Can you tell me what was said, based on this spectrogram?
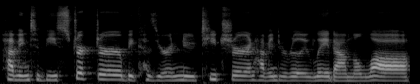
having to be stricter because you're a new teacher and having to really lay down the law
